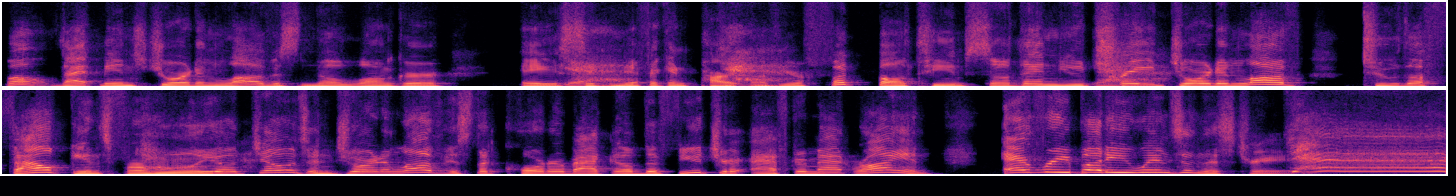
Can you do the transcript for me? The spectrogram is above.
Well, that means Jordan Love is no longer a Yeah. significant part Yeah. of your football team. So then you Yeah. trade Jordan Love to the Falcons for Julio Jones. And Jordan Love is the quarterback of the future after Matt Ryan. Everybody wins in this trade. Yeah,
